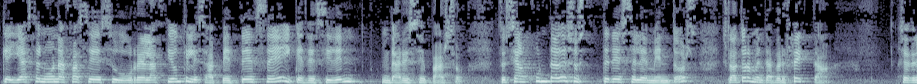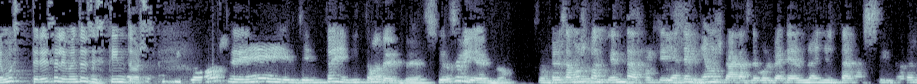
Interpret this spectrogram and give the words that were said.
que ya están en una fase de su relación que les apetece y que deciden dar ese paso. Entonces se han juntado esos tres elementos. Es la tormenta perfecta. O sea, tenemos tres elementos distintos. Dos, eh, llenito, llenito. Potentes. Sí, Creo que sí. bien, ¿no? Pero estamos contentas porque ya teníamos ganas de volver a tener un año tan así, ¿no? Tan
